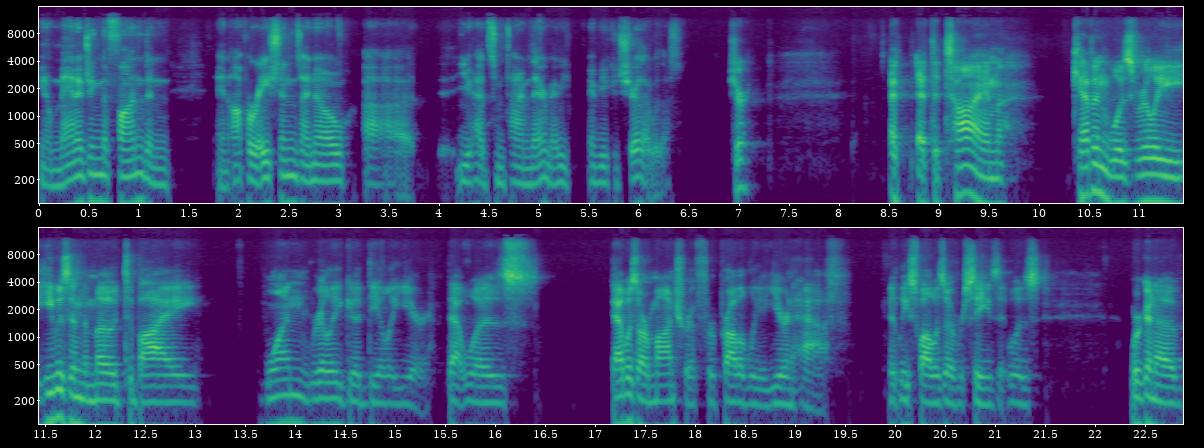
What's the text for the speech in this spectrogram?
you know managing the fund and and operations. I know uh, you had some time there. Maybe maybe you could share that with us. Sure. At at the time, Kevin was really he was in the mode to buy one really good deal a year. That was that was our mantra for probably a year and a half, at least while I was overseas. It was we're gonna,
